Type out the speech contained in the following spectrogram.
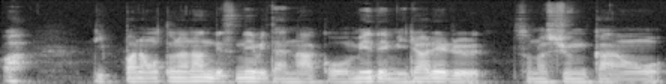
あ立派な大人なんですね、みたいな、こう、目で見られる、その瞬間を、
